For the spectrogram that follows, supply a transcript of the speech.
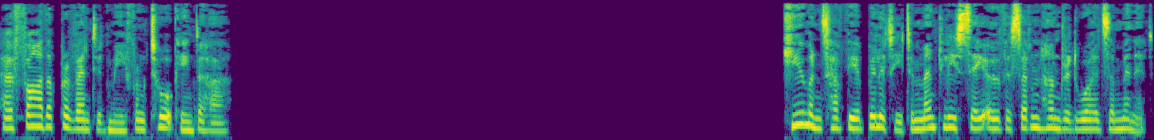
Her father prevented me from talking to her. Humans have the ability to mentally say over 700 words a minute.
